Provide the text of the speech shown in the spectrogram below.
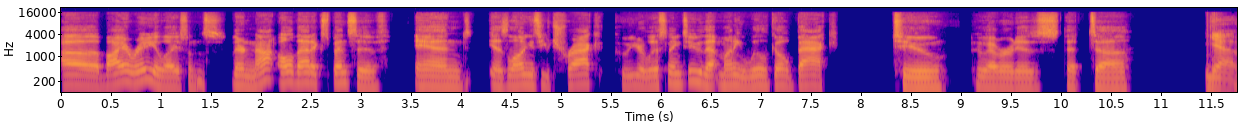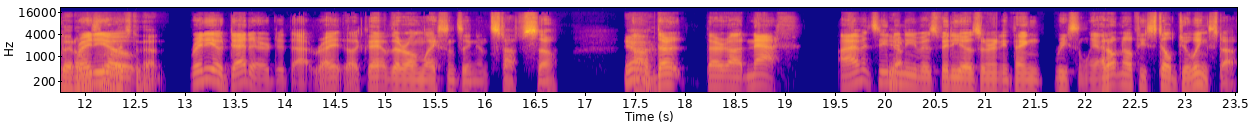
uh buy a radio license. They're not all that expensive and as long as you track who you're listening to that money will go back to whoever it is that uh Yeah, that owns the radio rights to that Radio Dead Air did that, right? Like they have their own licensing and stuff. So yeah um, they're they're uh, Nath. I haven't seen Yep. any of his videos or anything recently. I don't know if he's still doing stuff.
